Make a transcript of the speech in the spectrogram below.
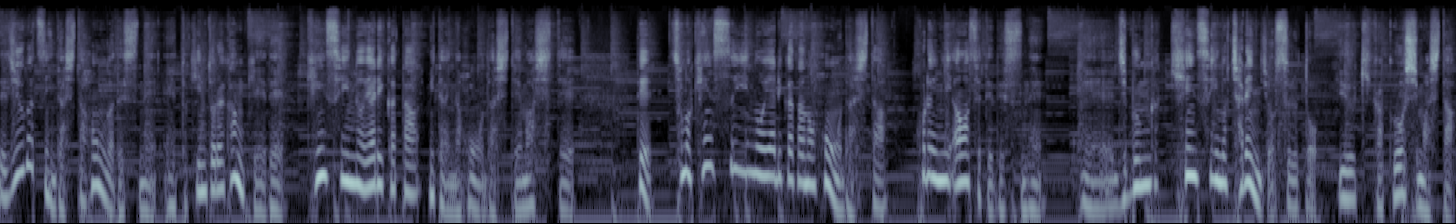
で10月に出した本がですね、えーと、筋トレ関係で懸垂のやり方みたいな本を出してましてでその懸垂のやり方の本を出したこれに合わせてですね、えー、自分が懸垂のチャレンジをするという企画をしました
